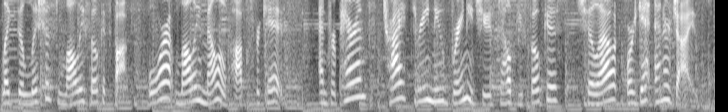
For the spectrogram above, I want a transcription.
like delicious Lolly Focus Pops or Lolly Mellow Pops for kids. And for parents, try three new Brainy Chews to help you focus, chill out, or get energized.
